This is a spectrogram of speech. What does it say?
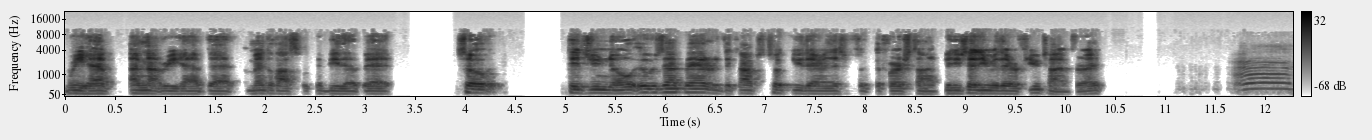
rehab. I'm not rehab. That mental hospital could be that bad. So did you know it was that bad, or the cops took you there and this was like the first time? Because you said you were there a few times, right? Mm,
